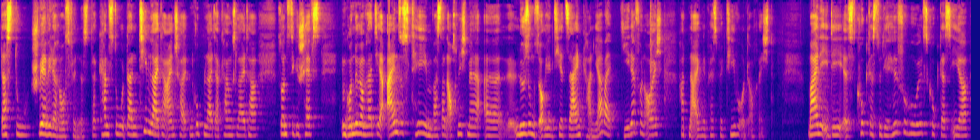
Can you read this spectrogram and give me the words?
dass du schwer wieder rausfindest. Da kannst du deinen Teamleiter einschalten, Gruppenleiter, Abteilungsleiter, sonstige Chefs. Im Grunde genommen seid ihr ein System, was dann auch nicht mehr äh, lösungsorientiert sein kann, ja, weil jeder von euch hat eine eigene Perspektive und auch Recht. Meine Idee ist, guck, dass du dir Hilfe holst, guck, dass ihr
